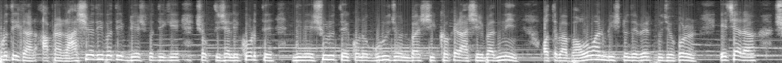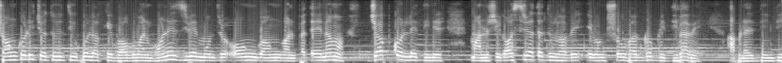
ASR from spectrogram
প্রতিকার। আপনার রাশি অধিপতি বৃহস্পতিকে শক্তিশালী করতে দিনের শুরুতে কোনো গুরুজন বা শিক্ষকের আশীর্বাদ নিন অথবা ভগবান বিষ্ণুদেবের পুজো করুন। এছাড়া শঙ্করী চতুর্থী উপলক্ষে ভগবান গণেশ দেবের মন্ত্র ওং গং গণপতে নম। জপ করলে দিনের মানসিক অস্থিরতা দূর হবে এবং সৌভাগ্য বৃদ্ধি পাবে। আপনাদের দিনটি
